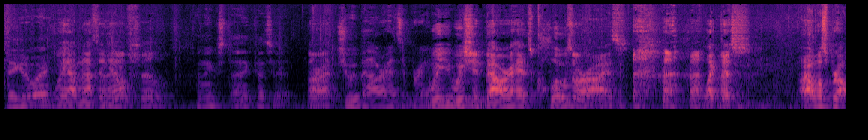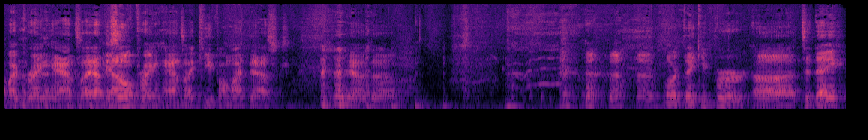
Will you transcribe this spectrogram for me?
Take it away. We have nothing I think else. so. I think I think that's it. All right. Should we bow our heads and pray? We, we should bow our heads, close our eyes, like this. I almost brought my praying hands. I have these Yeah. little praying hands I keep on my desk. And, uh, Lord, thank you for uh, today,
